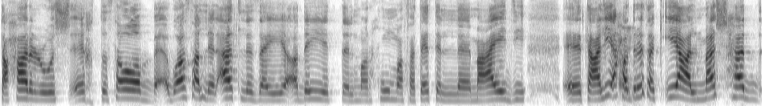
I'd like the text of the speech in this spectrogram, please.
تحرش اغتصاب وصل للقتل زي قضية المرحومة فتاة المعادي. تعليق أيوة. حضرتك إيه على المشهد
